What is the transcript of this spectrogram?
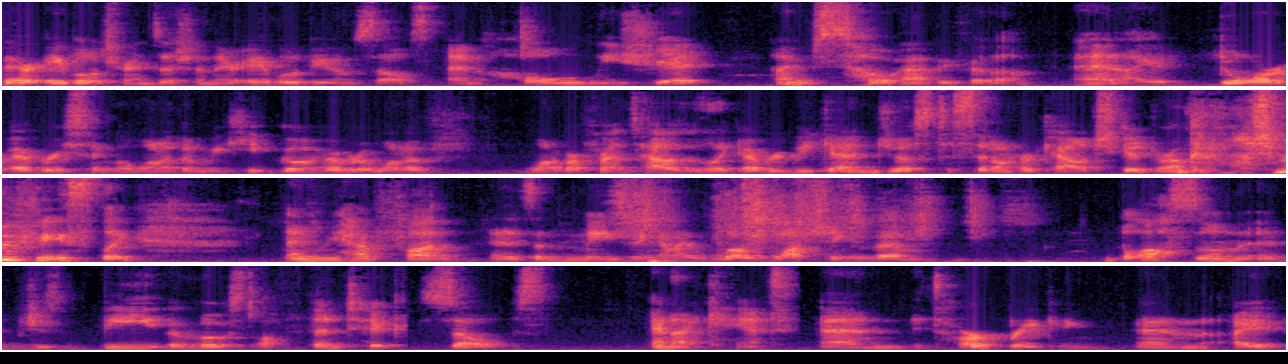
They're able to transition, they're able to be themselves. And holy shit, I'm so happy for them. And I adore every single one of them. We keep going over to one of one of our friends' houses like every weekend just to sit on her couch, get drunk and watch movies. Like and we have fun and it's amazing and I love watching them blossom and just be the most authentic selves and I can't. And it's heartbreaking. And I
